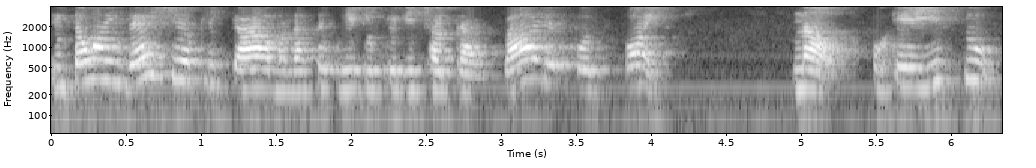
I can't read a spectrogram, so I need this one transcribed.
Então, ao invés de aplicar, mandar seu currículo para o GitHub para várias posições, não, porque isso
